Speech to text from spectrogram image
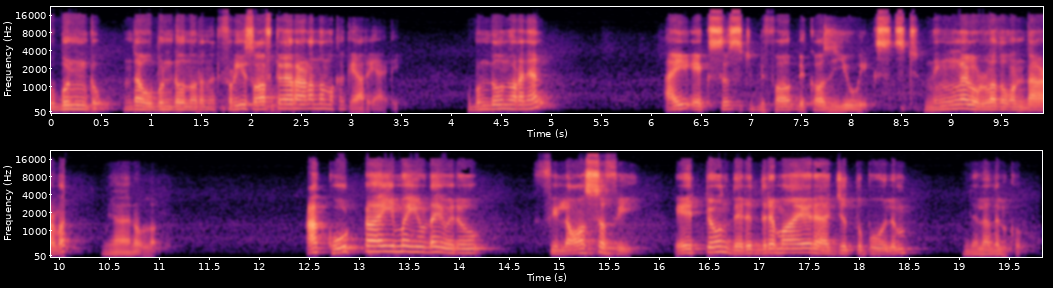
Ubuntu എന്താ ഉബുണ്ടു എന്ന് പറയുന്നത്? ഫ്രീ സോഫ്റ്റ്വെയർ ആണെന്ന് നമുക്കൊക്കെ അറിയാം ഉബുണ്ടു എന്ന് പറഞ്ഞാൽ I exist before because you exist നിങ്ങളുള്ളത് കൊണ്ടാണ് ഞാനുള്ളത്. ആ കൂട്ടായ്മയുടെ ഒരു ഫിലോസഫി ഏറ്റവും ദരിദ്രമായ രാജ്യത്ത് പോലും നിലനിൽക്കും.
